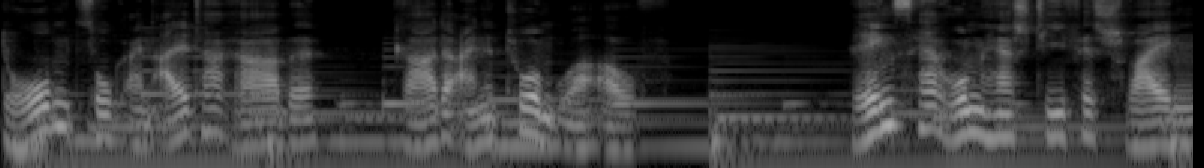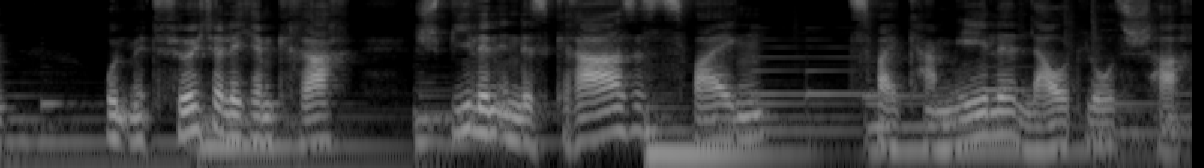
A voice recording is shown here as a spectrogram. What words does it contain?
droben zog ein alter Rabe gerade eine Turmuhr auf. Ringsherum herrscht tiefes Schweigen, und mit fürchterlichem Krach spielen in des Grases Zweigen zwei Kamele lautlos Schach.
